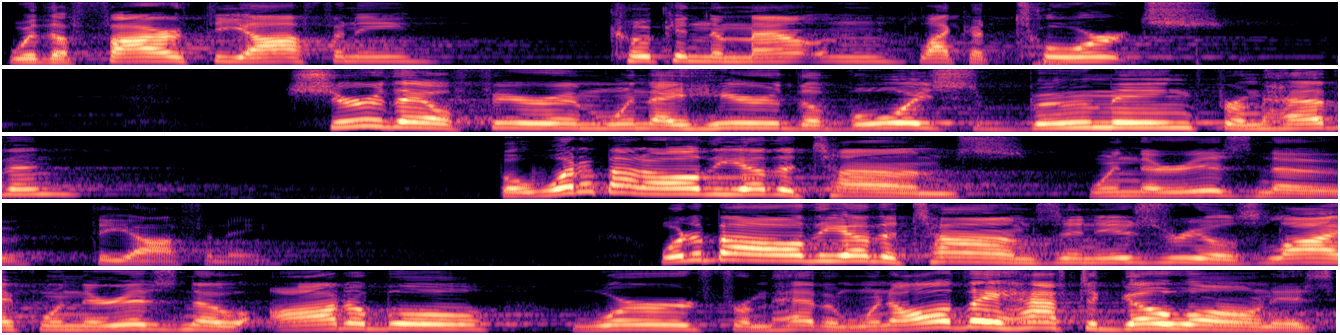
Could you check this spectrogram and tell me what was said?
with a fire theophany, cooking the mountain like a torch. Sure, they'll fear him when they hear the voice booming from heaven. But what about all the other times when there is no theophany? What about all the other times in Israel's life when there is no audible word from heaven? When all they have to go on is,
